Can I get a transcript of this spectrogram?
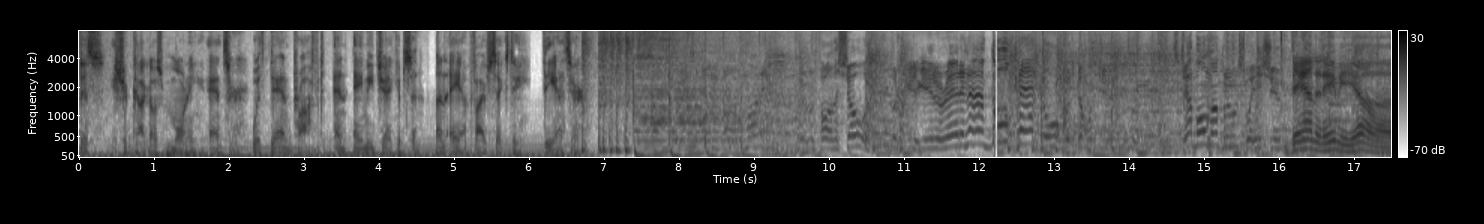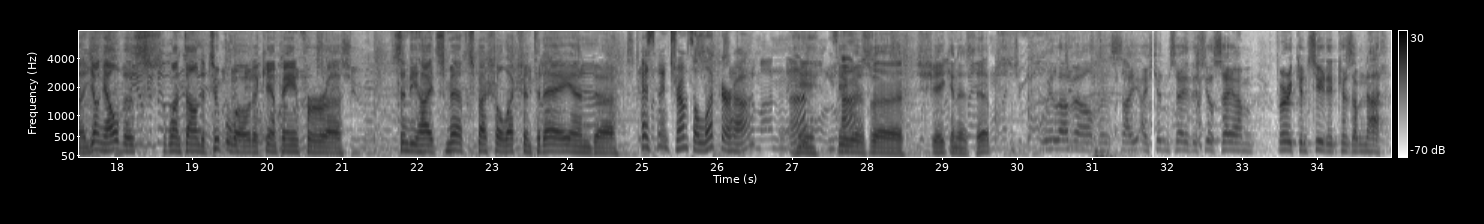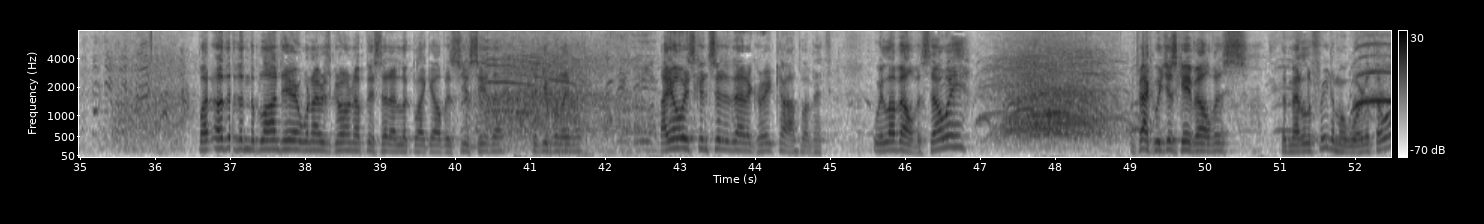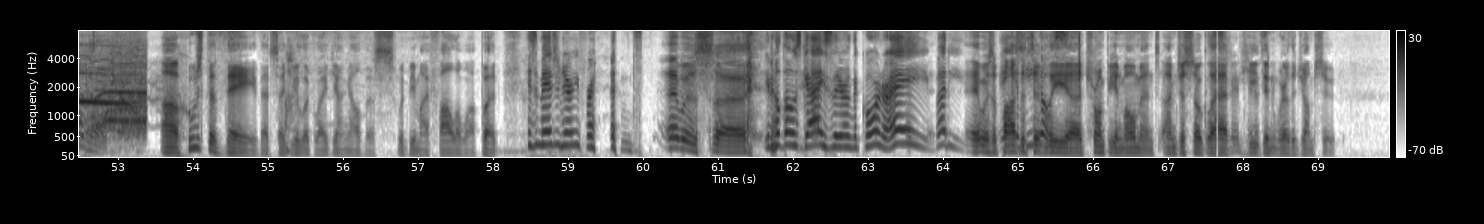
This is Chicago's Morning Answer with Dan Proft and Amy Jacobson on AM 560. The Answer. the show. Three to get ready now. Go, cat, go, but don't you step on my blue suede shoe. Dan and Amy, yeah. Young Elvis went down to Tupelo to campaign for uh, Cindy Hyde Smith. Special election today, and uh, President Trump's a looker, huh? Huh? he, He's he hot. was uh, shaking his hips. We love Elvis. I, I shouldn't say this. You'll say I'm very conceited because I'm not. But other than the blonde hair, when I was growing up, they said I looked like Elvis. You see that? Could you believe it? I always consider that a great compliment. We love Elvis, don't we? In fact, we just gave Elvis the Medal of Freedom Award at the White House. Uh, who's the they that said you look like young Elvis? Would be my follow up, but His imaginary friends. it was uh, You know those guys there in the corner. Hey, buddy. it was a positively amigos. uh, Trumpian moment. I'm just so glad he didn't wear the jumpsuit.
